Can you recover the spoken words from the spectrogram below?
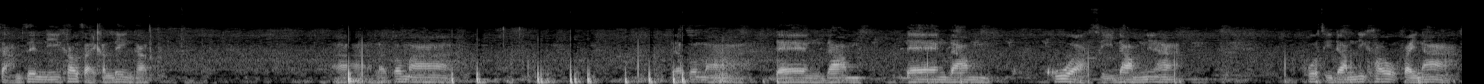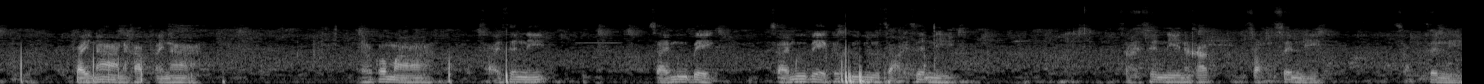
สามเส้นนี้เข้าใส่คันเร่งครับอ่าแล้วก็มา แล้วก็มา แดงดำแดงดำขั้วสีดำนี่นะฮะขั้วสีดำนี่เข้าไฟหน้า ไฟหน้านะครับ ไฟหน้า แล้วก็มาสายเส้นนี้ สายมือเบรกสายมือเบรกก็คือสายเส้นนี้ สายเส้นนี้นะครับสองเส้นนี้สองเส้นนี้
